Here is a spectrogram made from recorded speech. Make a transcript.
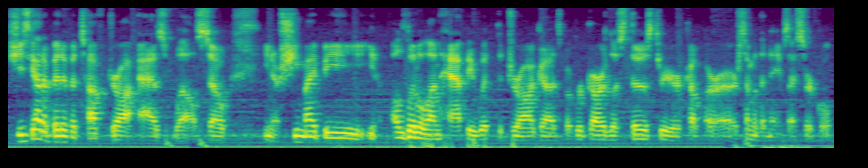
she's got a bit of a tough draw as well. So, you know, she might be you know, a little unhappy with the draw gods, but regardless, those three are, couple, are some of the names I circled.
